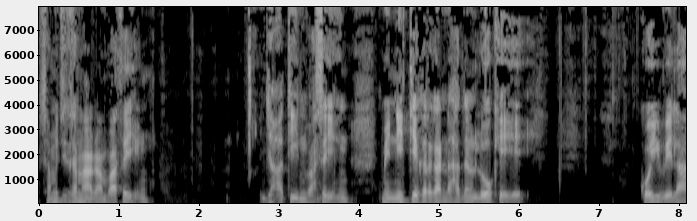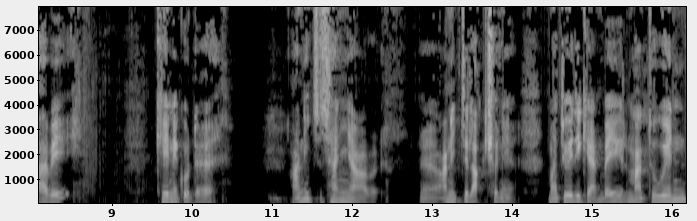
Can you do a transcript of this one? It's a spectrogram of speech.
සමිති සමාගම් වශයෙන් ජාතීන් වශයෙන් මේ නිත්‍ය කරගන්න හදන ලෝකේ කොයි වෙලාවෙ කෙනෙකුට අනිච්ච සංඥාව අනිච්ච ලක්ෂණය මතුවේදි කියන්නේ මතුවෙන්න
